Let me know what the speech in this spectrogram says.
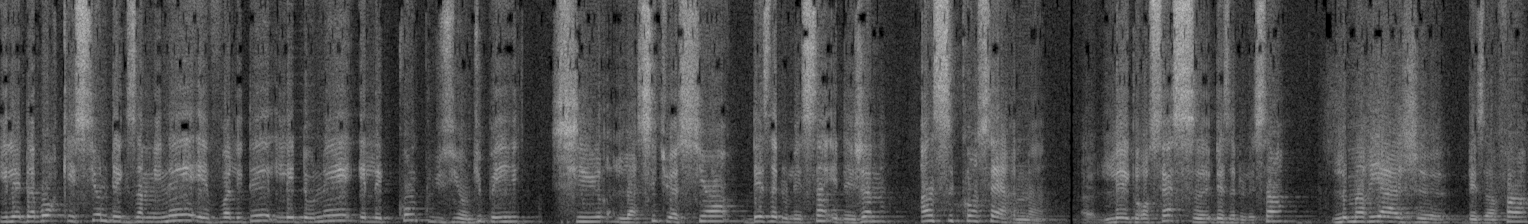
Il est d'abord question d'examiner et valider les données et les conclusions du pays sur la situation des adolescents et des jeunes en ce qui concerne euh, les grossesses des adolescents, le mariage des enfants,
